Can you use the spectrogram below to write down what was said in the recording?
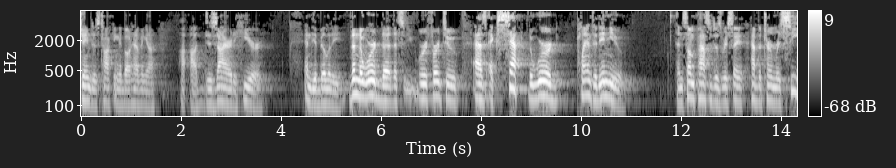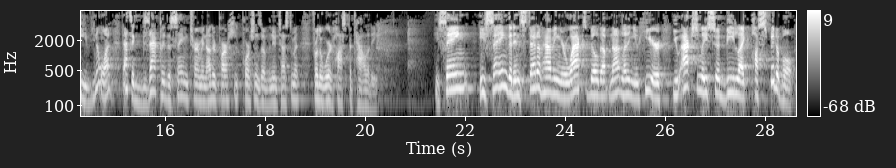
James is talking about having a, a, a desire to hear and the ability. Then the word that's referred to as accept the word planted in you. And some passages say have the term receive. You know what? That's exactly the same term in other portions of the New Testament for the word hospitality. He's saying, he's saying that instead of having your wax build up, not letting you hear, you actually should be like hospitable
